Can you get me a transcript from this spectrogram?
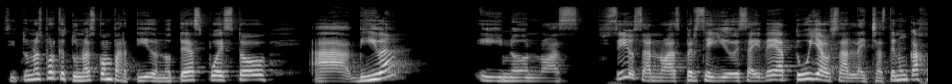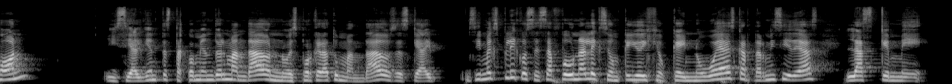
Si tú no es porque tú no has compartido, no te has puesto a viva y no, no has sí, o sea, no has perseguido esa idea tuya, o sea, la echaste en un cajón y si alguien te está comiendo el mandado, no es porque era tu mandado, o sea, es que hay, sí me explico, esa fue una lección que yo dije, ok, no voy a descartar mis ideas, las que me,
